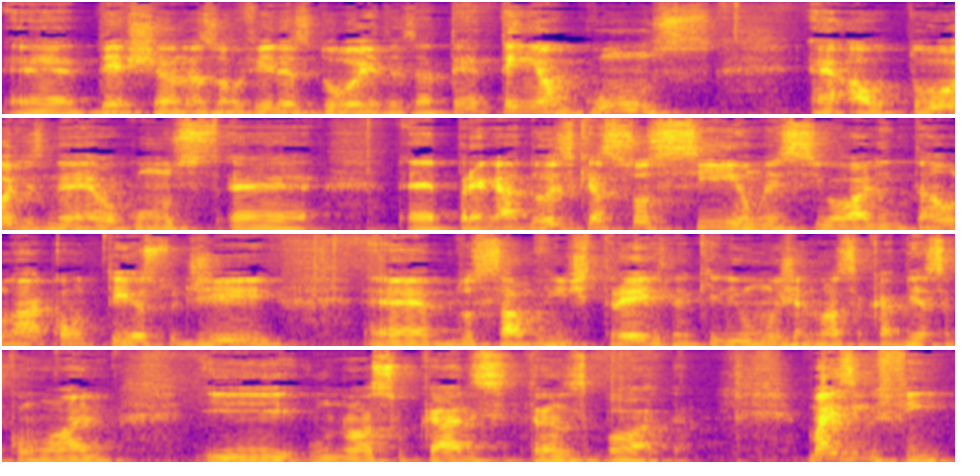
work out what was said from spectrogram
é, deixando as ovelhas doidas. Até tem alguns é, autores, né? Alguns pregadores que associam esse óleo então lá com o texto de é, do Salmo 23, né, que ele unge a nossa cabeça com óleo e o nosso cálice transborda. Mas enfim,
